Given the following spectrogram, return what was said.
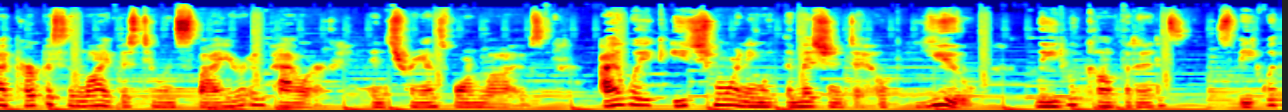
My purpose in life is to inspire, empower, and transform lives. I wake each morning with the mission to help you lead with confidence, speak with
